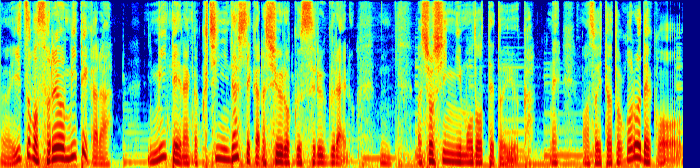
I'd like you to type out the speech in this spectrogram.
うん、いつもそれを見てから、見てなんか口に出してから収録するぐらいの、うんまあ、初心に戻ってというかね、まあ、そういったところでこう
